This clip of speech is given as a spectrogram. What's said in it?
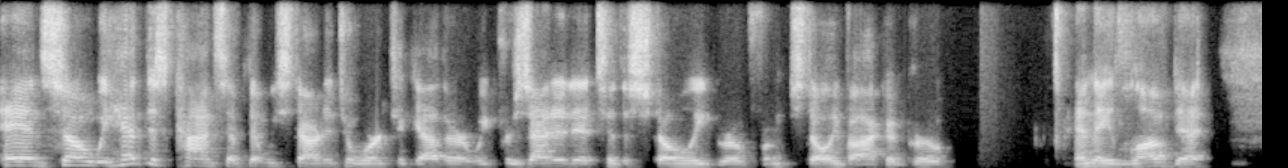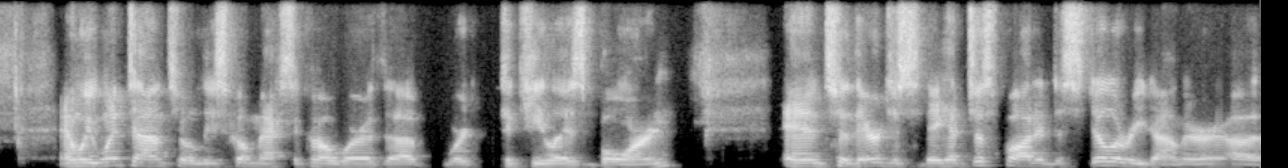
And so we had this concept that we started to work together. We presented it to the Stoli group from Stoli Vodka Group, and they loved it. And we went down to Jalisco, Mexico, where the where tequila is born and so they're just they had just bought a distillery down there uh,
